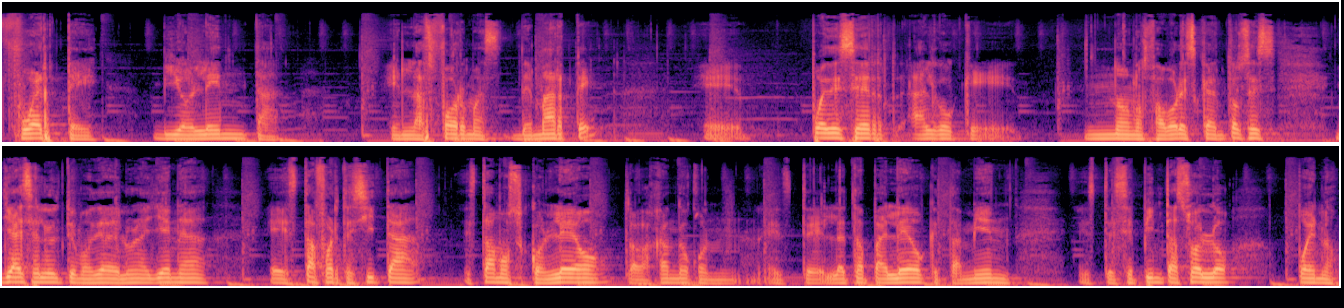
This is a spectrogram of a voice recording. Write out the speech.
fuerte, violenta en las formas de Marte, eh, puede ser algo que no nos favorezca. Entonces ya es el último día de luna llena, está fuertecita, estamos con Leo, trabajando con este, la etapa de Leo que también este, se pinta solo. Bueno,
